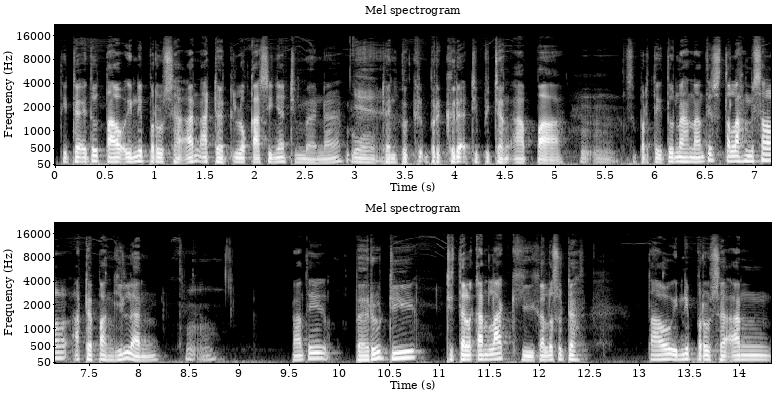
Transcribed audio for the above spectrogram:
tidak itu tahu ini perusahaan ada lokasinya di mana Ya. dan berge- bergerak di bidang apa. Seperti itu. Nah, nanti setelah misal ada panggilan, nanti baru didetailkan lagi kalau sudah tahu ini perusahaan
